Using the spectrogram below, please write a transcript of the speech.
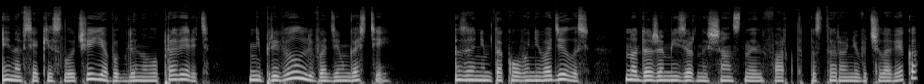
И на всякий случай я выглянула проверить, не привел ли Вадим гостей. За ним такого не водилось, но даже мизерный шанс на инфаркт постороннего человека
